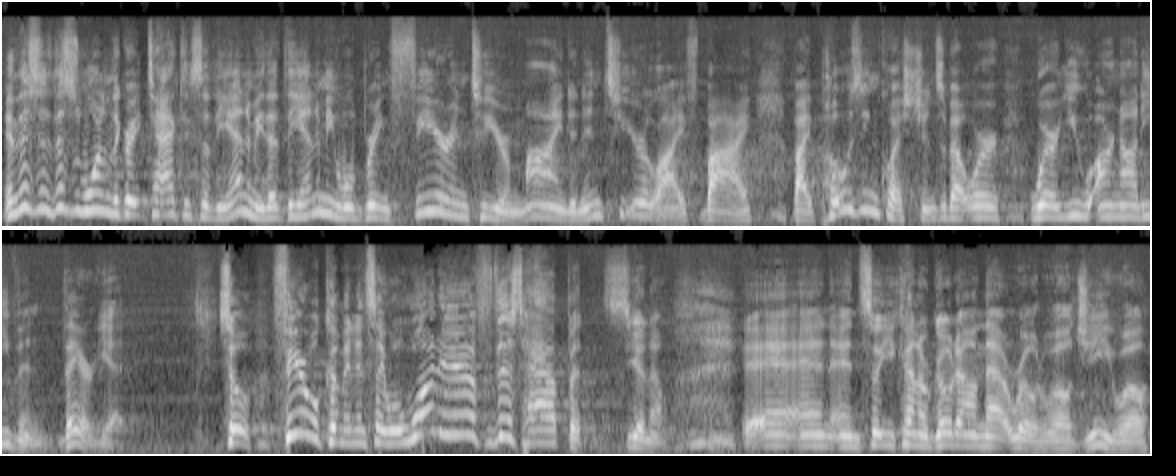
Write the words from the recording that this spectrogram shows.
And this is, this is one of the great tactics of the enemy that the enemy will bring fear into your mind and into your life by, by posing questions about where, where you are not even there yet. So fear will come in and say, well, what if this happens? You know, and, and so you kind of go down that road. Well, gee, well,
